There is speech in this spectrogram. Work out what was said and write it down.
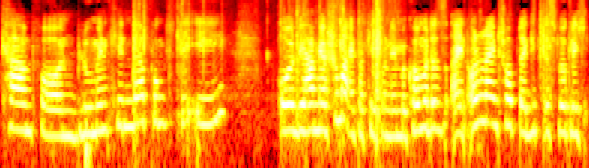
kam von blumenkinder.de. Und wir haben ja schon mal ein Paket von denen bekommen. Und das ist ein Online-Shop, da gibt es wirklich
